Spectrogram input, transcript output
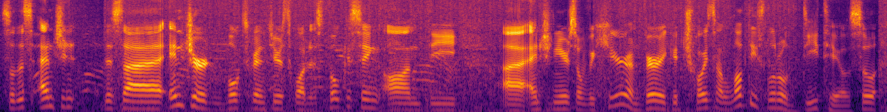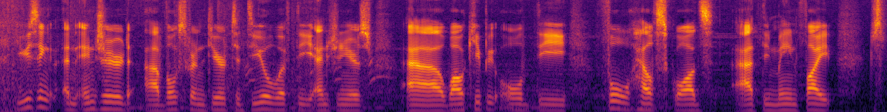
So this engine, this uh, injured Volksgrenadier squad is focusing on the uh, engineers over here and very good choice. I love these little details. So using an injured uh, Volksgrenadier to deal with the engineers uh, while keeping all the full health squads at the main fight just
